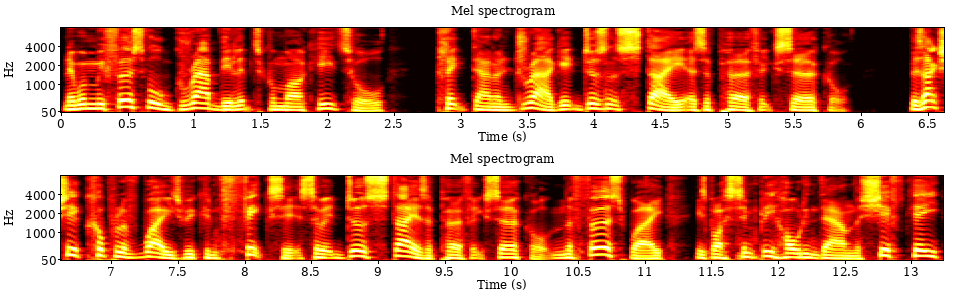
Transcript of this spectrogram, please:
Now when we first of all grab the elliptical marquee tool click down and drag it doesn't stay as a perfect circle. There's actually a couple of ways we can fix it so it does stay as a perfect circle and the first way is by simply holding down the shift key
